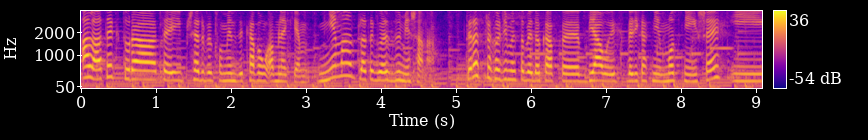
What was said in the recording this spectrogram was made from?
a latę, która tej przerwy pomiędzy kawą a mlekiem nie ma, dlatego jest wymieszana. Teraz przechodzimy sobie do kaw białych, delikatnie mocniejszych i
